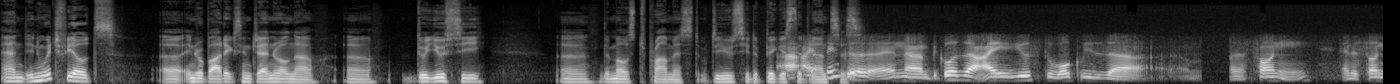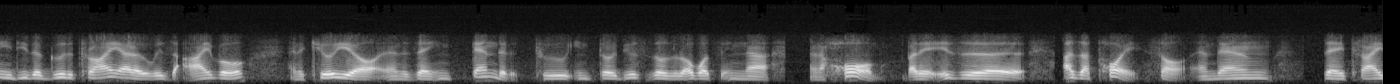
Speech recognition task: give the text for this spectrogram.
And in which fields in robotics in general now uh, do you see uh, the most promised? Do you see the biggest advances? I think, uh, and, uh, because I used to work with uh, um, uh, Sony, and Sony did a good trial with Aibo and QRIO, and they intended to introduce those robots in a, in a home, but it is uh, as a toy. So, and then they try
